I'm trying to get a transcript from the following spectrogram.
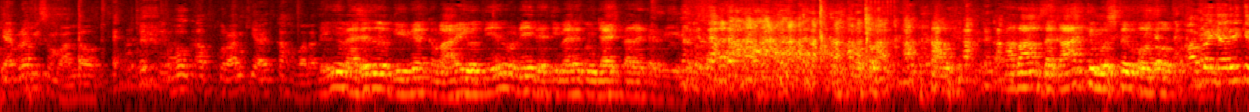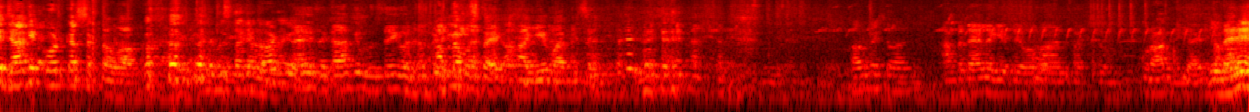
کیمرہ بھی سنبھالنا ہوتا ہے۔ وہ اب قرآن کی آیت کا حوالہ دیکھیے ویسے تو بیویاں کما رہی ہوتی ہیں وہ نہیں دیتی میں نے گنجائش پیدا کر دی ہے۔ اب آپ زکات کے مستحق ہو تو۔ اب میں یعنی کہ جا کے کوٹ کر سکتا ہوں آپ کو۔ مستحق اب میں مستحق۔ ہاں یہ بات بھی صحیح میں نے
